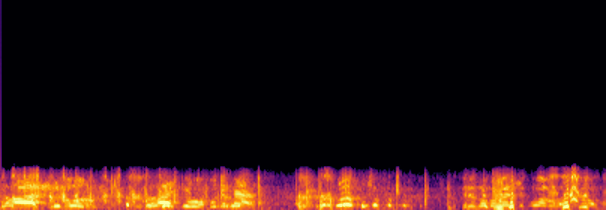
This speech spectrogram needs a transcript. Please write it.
Давай, придурок! Давай його, будернеш! Перезабавай стекло, вона чорна!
